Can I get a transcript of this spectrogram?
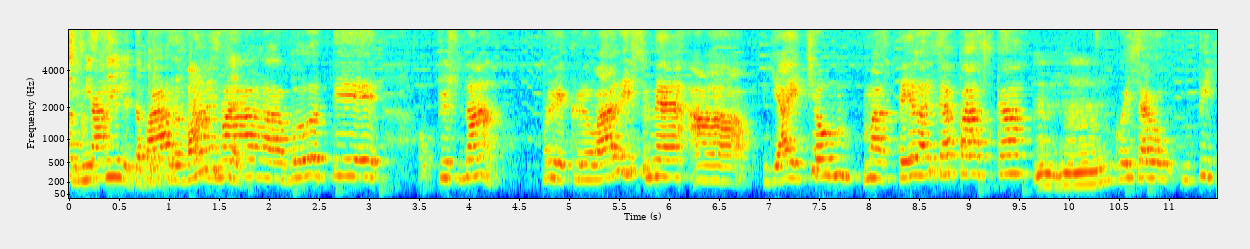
ще місили та Ну, прикривалися? мала бути пісна. Прикривались ми, а яйцем мастилася паска, Угу. піч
